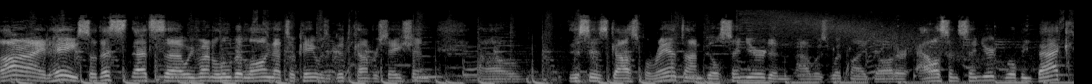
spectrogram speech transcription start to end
All right, hey, so that's that's uh, we've run a little bit long. That's okay. It was a good conversation. Uh, this is Gospel Rant. I'm Bill Senyard, and I was with my daughter Allison Senyard. We'll be back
